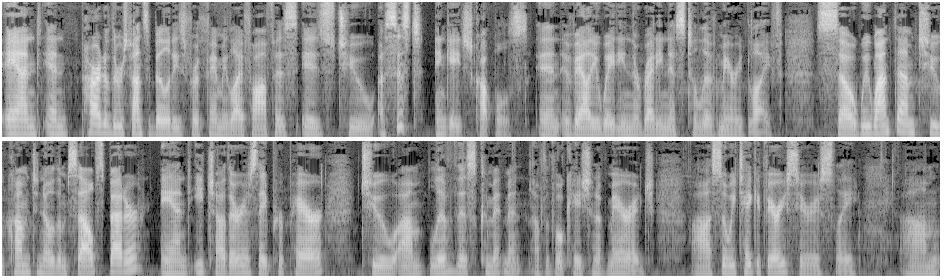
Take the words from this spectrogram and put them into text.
and and part of the responsibilities for Family Life Office is to assist engaged couples in evaluating their readiness to live married life. So we want them to come to know themselves better and each other as they prepare to um, live this commitment of the vocation of marriage. Uh, so we take it very seriously. Um,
